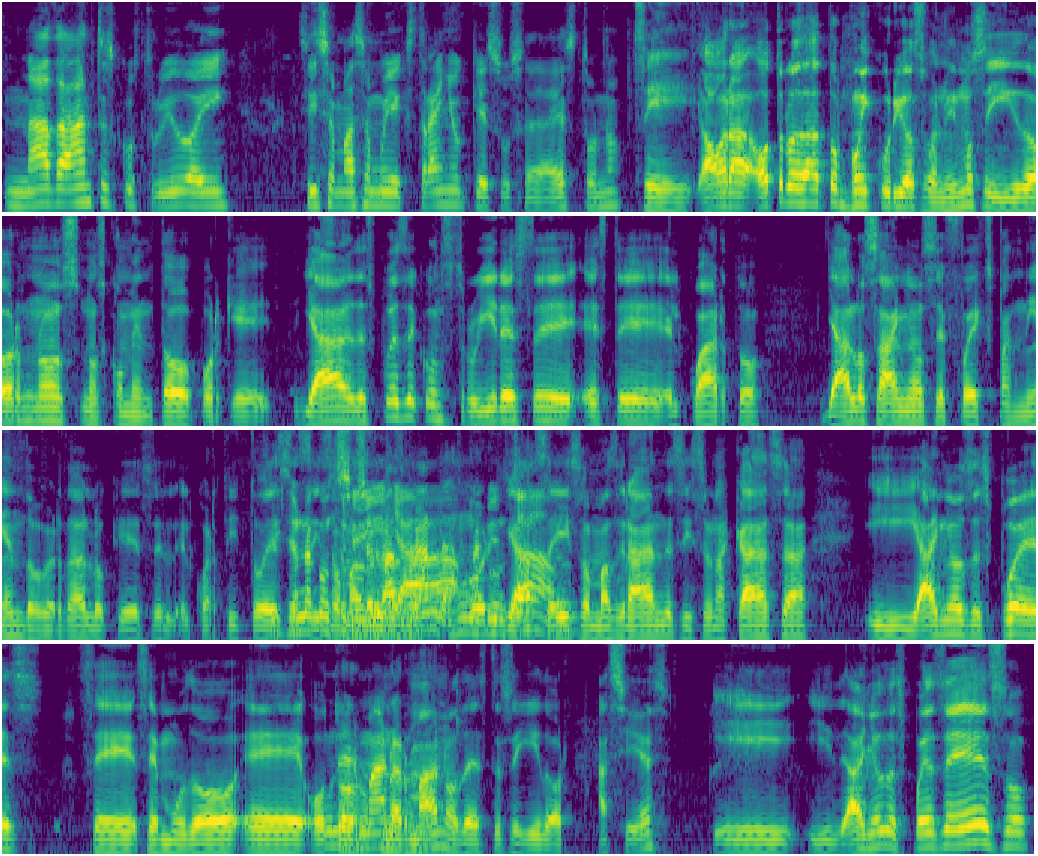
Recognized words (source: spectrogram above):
nada antes construido ahí, sí se me hace muy extraño que suceda esto, ¿no? Sí, ahora otro dato muy curioso, el mismo seguidor nos, nos comentó, porque ya después de construir este, este, el cuarto, ya a los años se fue expandiendo, ¿verdad? Lo que es el, el cuartito Sí, ese una se hizo más grande. ahorita- ya se hizo más grande, se hizo una casa y años después se, se mudó eh, otro un hermano, hermano. de este seguidor. Así es. Y, y años después de eso,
